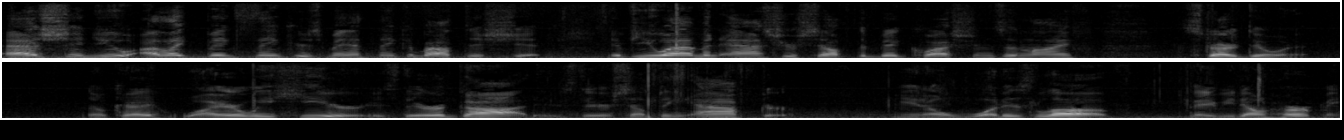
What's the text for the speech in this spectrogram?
As should you. I like big thinkers, man. Think about this shit. If you haven't asked yourself the big questions in life, start doing it. Okay? Why are we here? Is there a God? Is there something after? You know, what is love? Maybe don't hurt me.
